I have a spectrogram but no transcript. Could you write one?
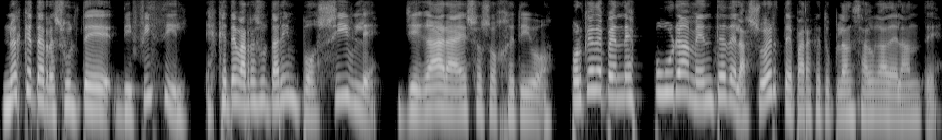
no es que te resulte difícil, es que te va a resultar imposible llegar a esos objetivos, porque dependes puramente de la suerte para que tu plan salga adelante.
